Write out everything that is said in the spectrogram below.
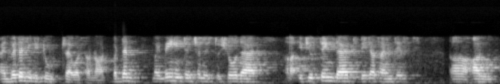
and whether you need to traverse or not. But then my main intention is to show that uh, if you think that data scientists uh, are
